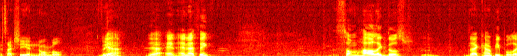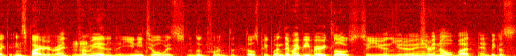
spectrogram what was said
it's actually a normal. Thing. Yeah, yeah, and and I think somehow like those that kind of people like inspire you, right? For Mhm. me, you need to always look for th- those people, and they might be very close to you, and you don't Sure. even know. But and because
